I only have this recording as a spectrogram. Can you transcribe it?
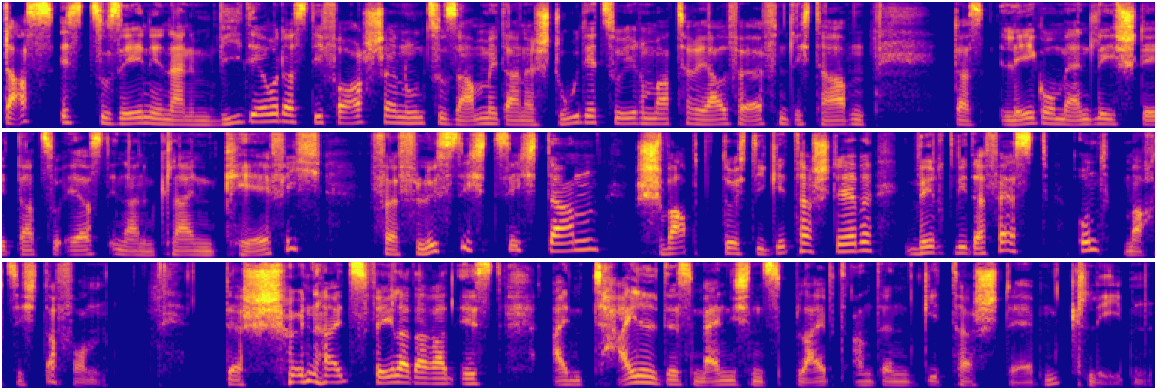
Das ist zu sehen in einem Video, das die Forscher nun zusammen mit einer Studie zu ihrem Material veröffentlicht haben. Das Lego-Männli steht da zuerst in einem kleinen Käfig verflüssigt sich dann, schwappt durch die Gitterstäbe, wird wieder fest und macht sich davon. Der Schönheitsfehler daran ist, ein Teil des Männchens bleibt an den Gitterstäben kleben.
